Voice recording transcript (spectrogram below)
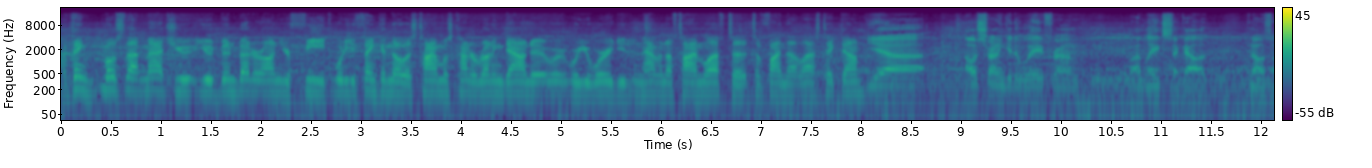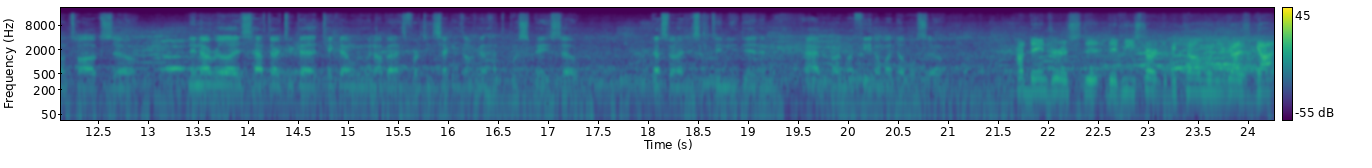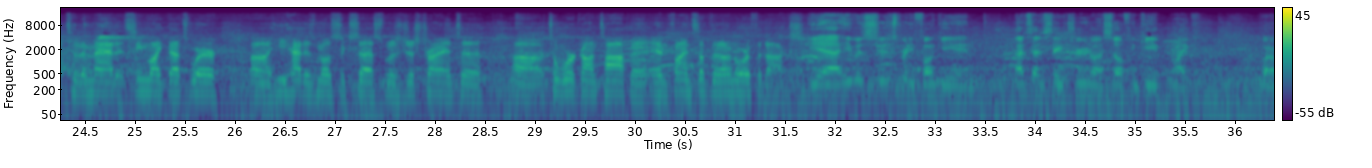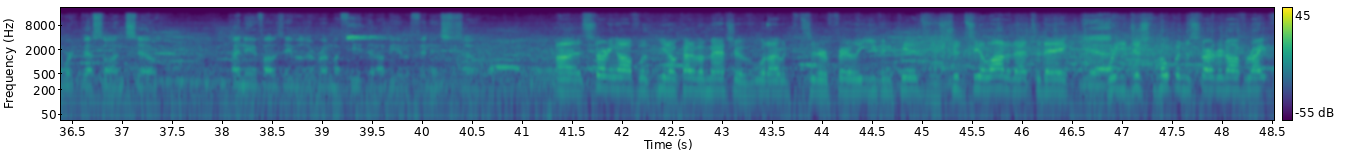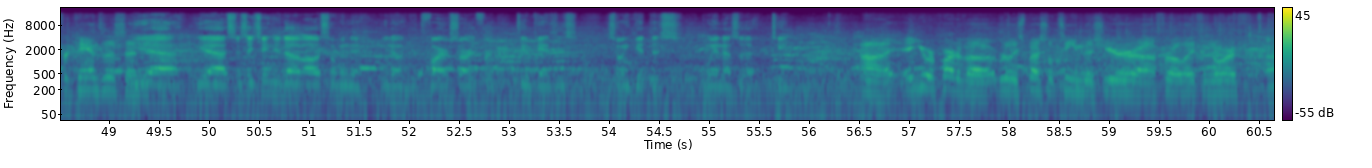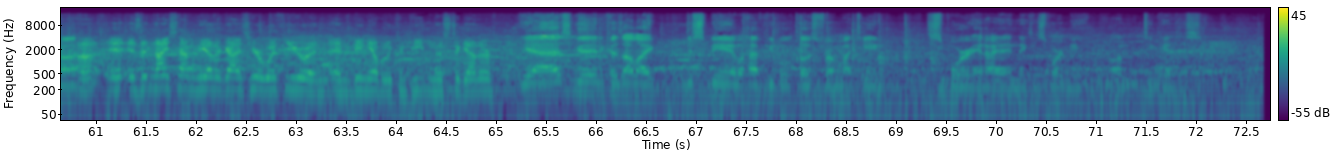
I think most of that match you you had been better on your feet. What are you thinking though? As time was kind of running down, to, were, were you worried you didn't have enough time left to, to find that last takedown? Yeah, I was trying to get away from my leg stuck out and I was on top. So then I realized after I took that takedown, we went out balance 14 seconds. I was gonna have to push the pace. So that's what I just continued did, and I had to run my feet on my double. So. How dangerous did, did, he start to become when you guys got to the mat? It seemed like that's where uh, he had his most success was just trying to uh, to work on top and, and, find something unorthodox. Yeah, he was he was pretty funky, and I just had to stay true to myself and keep like what I worked best on. So I knew if I was able to run my feet, then I'll be able to finish. So. Uh, starting off with you know kind of a match of what I would consider fairly even kids, you should see a lot of that today. Yeah. Were you just hoping to start it off right for Kansas? And yeah, yeah. Since they changed it up, I was hoping to you know get the fire started for Team Kansas, so we can get this win as a team. Uh, you were part of a really special team this year uh, for Olathe North. Uh-huh. Uh, is it nice having the other guys here with you and, and being able to compete in this together? Yeah, it's good because I like just being able to have people close from my team support and I and they can support me on Team Kansas.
